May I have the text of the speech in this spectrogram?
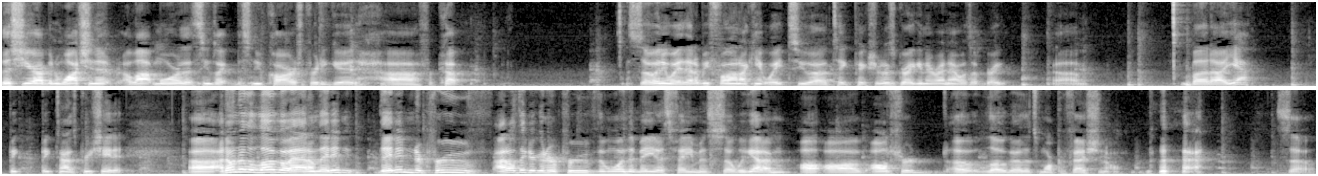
this year I've been watching it a lot more. That seems like this new car is pretty good uh, for Cup. So anyway, that'll be fun. I can't wait to uh, take pictures. There's Greg in there right now. What's up, Greg? Um, but uh, yeah, big big times. Appreciate it. Uh, I don't know the logo, Adam. They didn't. They didn't approve. I don't think they're going to approve the one that made us famous. So we got a, a, a altered uh, logo that's more professional. so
